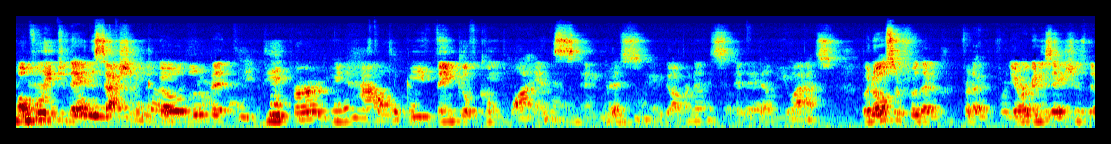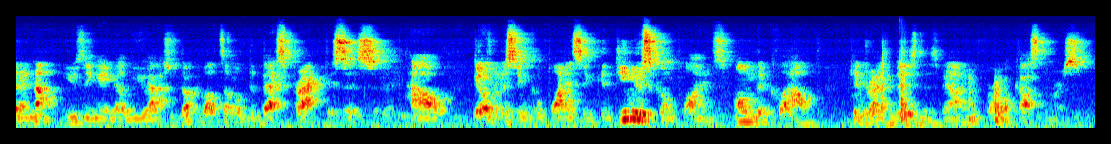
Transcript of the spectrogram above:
hopefully today the session will go a little bit deeper in how we think of compliance and risk and governance at AWS, but also for the for the for the organizations that are not using AWS. We talk about some of the best practices, how governance and compliance and continuous compliance on the cloud can drive business value for our customers.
